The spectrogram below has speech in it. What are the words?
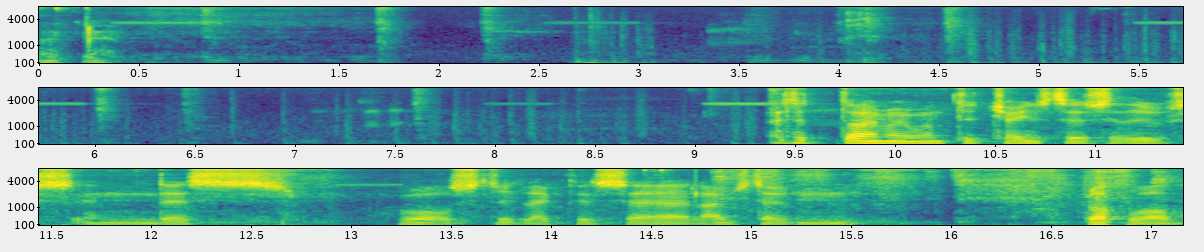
Okay. At the time I want to change this roofs and this walls to like this uh, limestone block wall.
